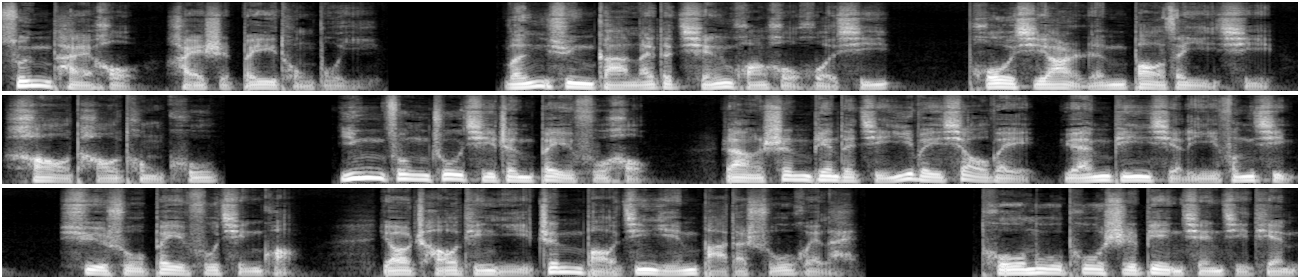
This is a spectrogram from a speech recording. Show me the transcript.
孙太后还是悲痛不已。闻讯赶来的前皇后霍希、婆媳二人抱在一起嚎啕痛哭。英宗朱祁镇被俘后，让身边的锦衣卫校尉袁彬写了一封信，叙述被俘情况，要朝廷以珍宝金银把他赎回来。土木铺事变前几天，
